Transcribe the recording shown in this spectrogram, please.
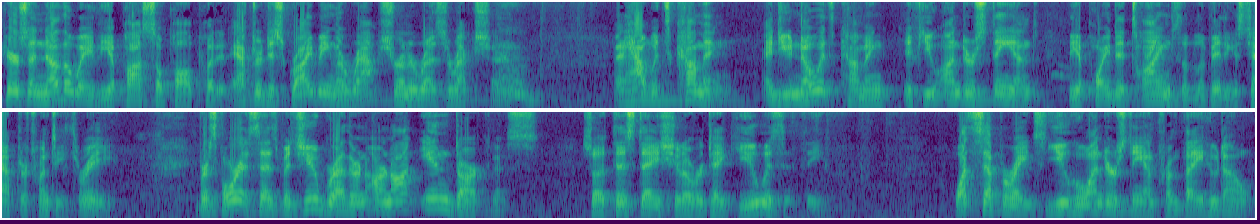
Here's another way the Apostle Paul put it after describing the rapture and the resurrection and how it's coming. And you know it's coming if you understand the appointed times of Leviticus chapter 23. Verse 4 it says, But you, brethren, are not in darkness, so that this day should overtake you as a thief. What separates you who understand from they who don't?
